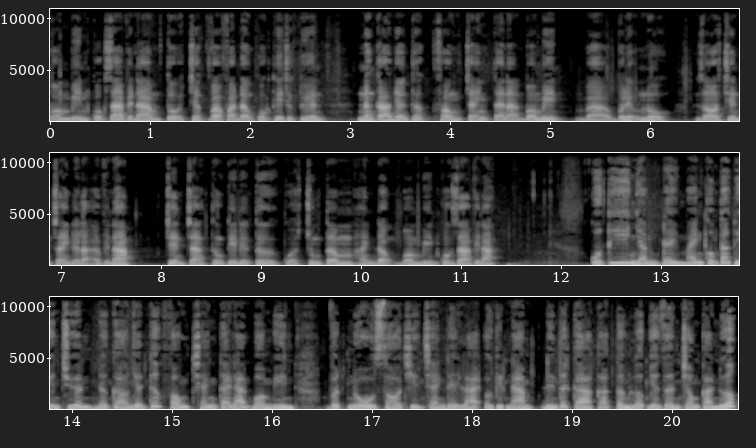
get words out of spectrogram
bom mìn quốc gia Việt Nam tổ chức và phát động cuộc thi trực tuyến nâng cao nhận thức phòng tránh tai nạn bom mìn và vật liệu nổ do chiến tranh để lại ở Việt Nam trên trang thông tin điện tử của Trung tâm hành động bom mìn quốc gia Việt Nam. Cuộc thi nhằm đẩy mạnh công tác tuyên truyền, nâng cao nhận thức phòng tránh tai nạn bom mìn, vật nổ do chiến tranh để lại ở Việt Nam đến tất cả các tầng lớp nhân dân trong cả nước.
